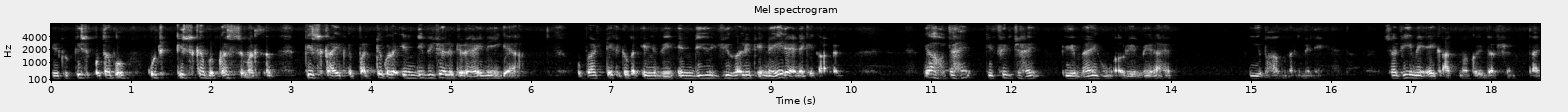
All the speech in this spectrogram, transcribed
क्योंकि किस तो वो कुछ किसका कस मतलब किसका एक पर्टिकुलर इंडिविजुअलिटी रह ही नहीं गया। वो पर्टिकुलर इंडिविजुअलिटी नहीं रहने के कारण। क्या होता है कि फिर जो है ये मैं हूँ और ये मेरा है, ये भाव मन में नहीं रहता। सभी में एक आत्मा को दर्शन होता है।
